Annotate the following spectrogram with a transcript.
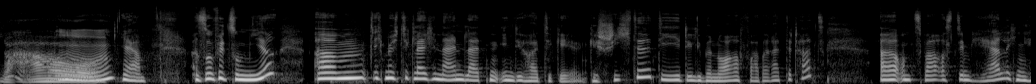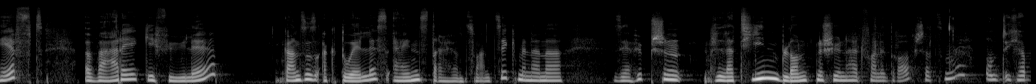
Wow. Mhm, ja, so viel zu mir. Ähm, ich möchte gleich hineinleiten in die heutige Geschichte, die die liebe Nora vorbereitet hat. Äh, und zwar aus dem herrlichen Heft Wahre Gefühle, ganzes aktuelles 1,23 mit einer sehr hübschen platinblonden Schönheit vorne drauf. Schaut's mal. Und ich habe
